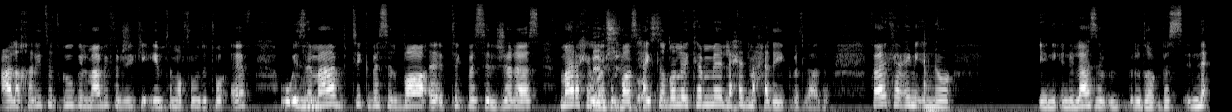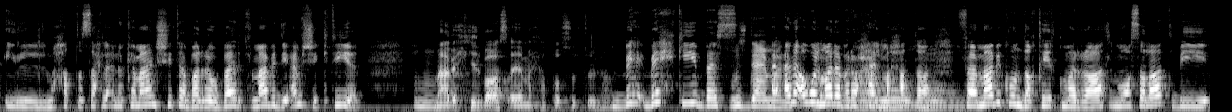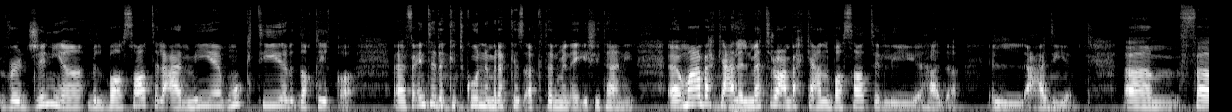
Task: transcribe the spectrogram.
على خريطة جوجل ما بيفرجيكي إمتى المفروض توقف. وإذا ما بتكبس البا بتكبس الجرس ما رح يوقف الباص. الباص. حيضل يكمل لحد ما حدا يكبس هذا فأنا كان عيني انه يعني إنه لازم رضا بس نقي المحطة صح لأنه كمان شتاء برا وبرد فما بدي أمشي كتير. ما بيحكي الباص أي محطة وصلتوا لها؟ بحكي بس مش دايما. أنا أول مرة بروح على مو- المحطه فما بيكون دقيق مرات. المواصلات بفرجينيا بالباصات العامية مو كتير دقيقة. آه، فأنت بدك تكون مركز أكثر من أي شيء تاني. آه، وما عم بحكي عن المترو عم بحكي عن الباصات اللي هذا العادية. ف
